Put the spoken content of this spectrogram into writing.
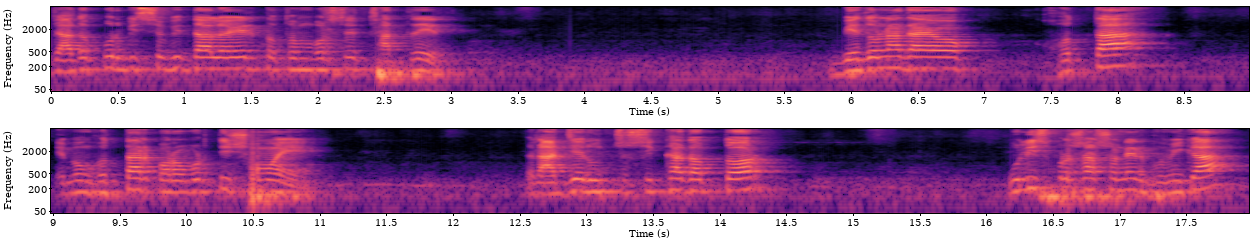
যাদবপুর বিশ্ববিদ্যালয়ের প্রথম বর্ষের ছাত্রের বেদনাদায়ক হত্যা এবং হত্যার পরবর্তী সময়ে রাজ্যের উচ্চশিক্ষা দপ্তর, পুলিশ প্রশাসনের ভূমিকা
